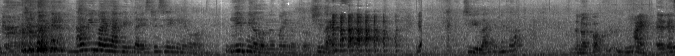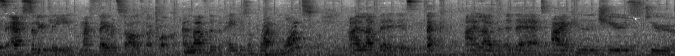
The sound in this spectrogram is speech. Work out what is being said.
I'm in my happy place. Just leave me alone. Leave me alone with my notebook. She likes it. Do you like it, Nicola? The notebook? I, it is absolutely my favorite style of notebook. I love that the pages are bright and white. I love that it is thick. I love that I can choose to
